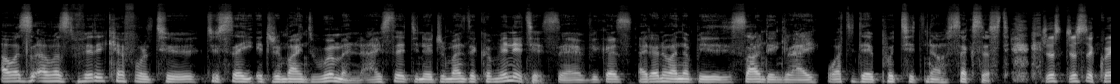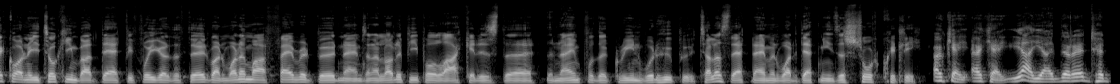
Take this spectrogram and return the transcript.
I was I was very careful to to say it reminds women. I said you know it reminds the communities uh, because I don't want to be sounding like what they put it now sexist. just just a quick one. Are you talking about that before you go to the third one? One of my favorite bird names, and a lot of people like it, is the the name for the green woodhoopoe. Tell us that name and what that means. Just short, quickly. Okay, okay, yeah, yeah. The red-head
